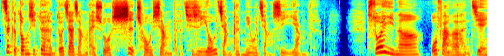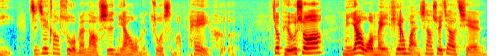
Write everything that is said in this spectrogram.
这个东西对很多家长来说是抽象的，其实有讲跟没有讲是一样的。所以呢，我反而很建议直接告诉我们老师，你要我们做什么配合？就比如说，你要我每天晚上睡觉前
